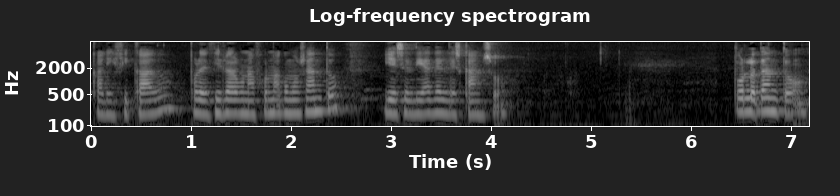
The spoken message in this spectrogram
calificado, por decirlo de alguna forma, como santo, y es el día del descanso. Por lo tanto,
